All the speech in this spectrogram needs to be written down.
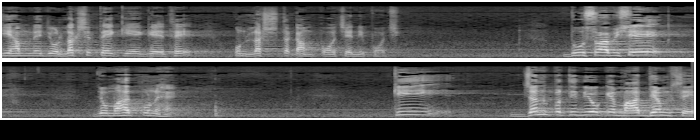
कि हमने जो लक्ष्य तय किए गए थे, उन लक्ष्य तक हम पहुँचे, नहीं पहुँचे। दूसरा विषय जो महत्वपूर्ण है कि जनप्रतिनिधियों के माध्यम से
